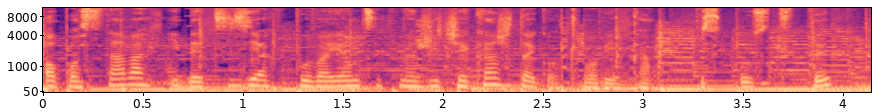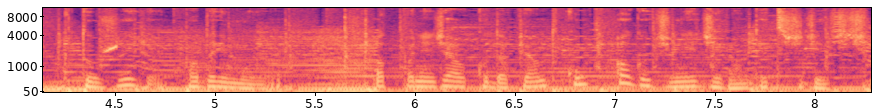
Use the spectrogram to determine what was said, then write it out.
o postawach i decyzjach wpływających na życie każdego człowieka z ust tych, którzy je podejmują. Od poniedziałku do piątku o godzinie 9.30.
